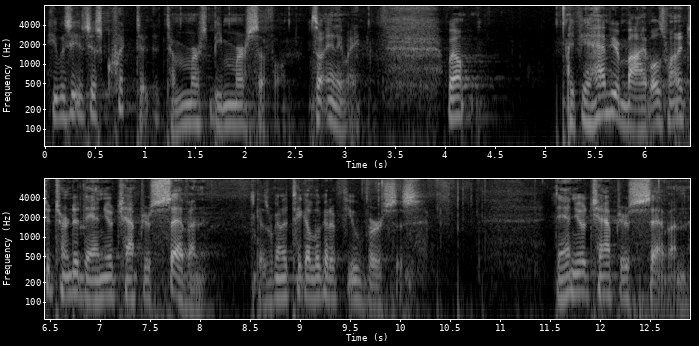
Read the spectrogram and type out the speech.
He was, he was just quick to, to be merciful. So anyway, well, if you have your Bibles, why don't you turn to Daniel chapter 7, because we're going to take a look at a few verses. Daniel chapter 7.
